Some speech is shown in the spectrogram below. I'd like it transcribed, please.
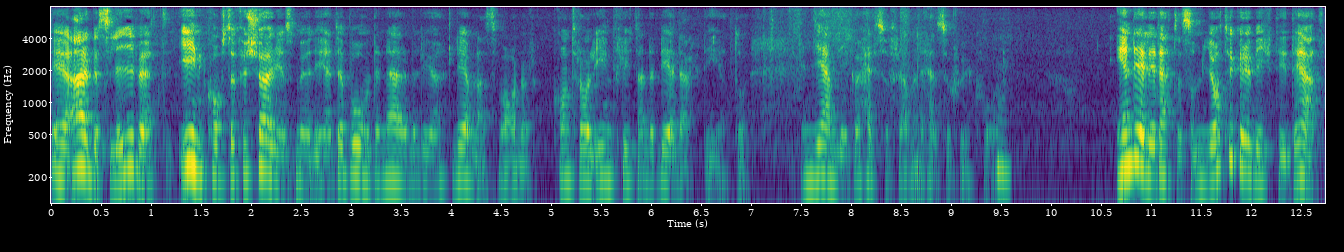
eh, arbetslivet, inkomst och försörjningsmöjligheter, boende, närmiljö, levnadsvanor, kontroll, inflytande, delaktighet och en jämlik och hälsofrämjande hälso och sjukvård. En del i detta som jag tycker är viktig det är att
